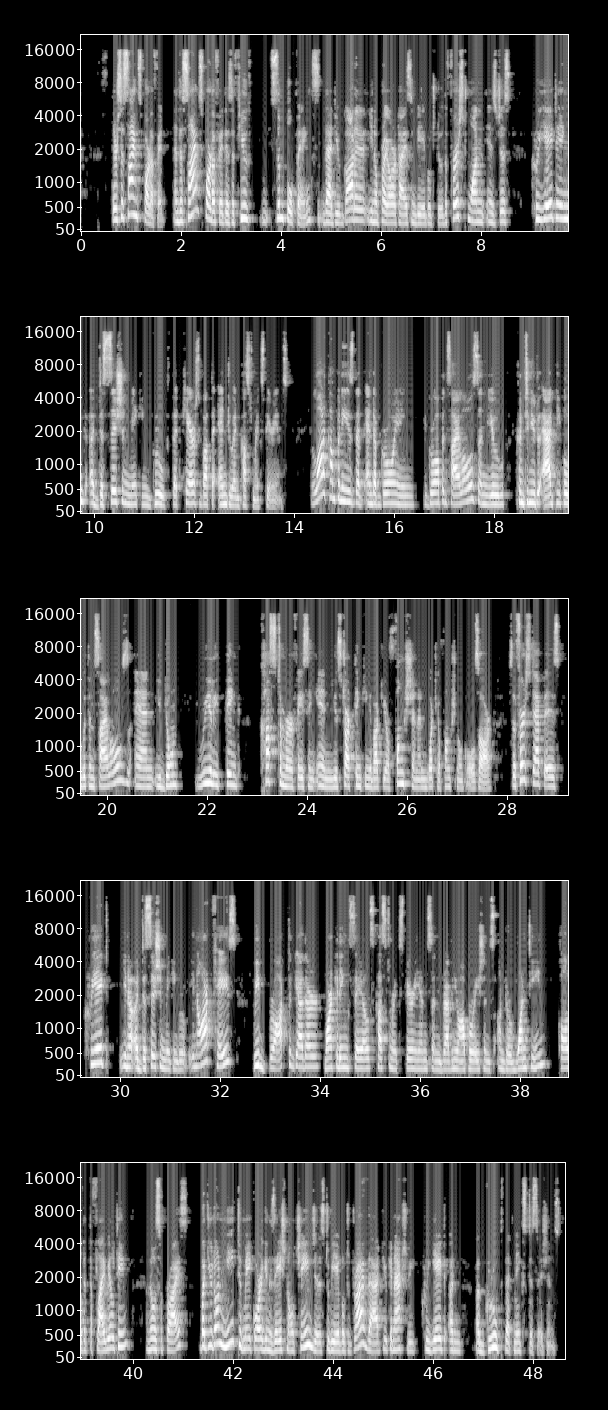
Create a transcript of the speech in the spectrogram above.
There's a science part of it. And the science part of it is a few simple things that you've got to, you know, prioritize and be able to do. The first one is just creating a decision making group that cares about the end to end customer experience. A lot of companies that end up growing, you grow up in silos and you continue to add people within silos and you don't really think customer facing in. You start thinking about your function and what your functional goals are. So the first step is create you know, a decision making group. In our case, we brought together marketing, sales, customer experience and revenue operations under one team, called it the flywheel team. No surprise. But you don't need to make organizational changes to be able to drive that. You can actually create an, a group that makes decisions.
